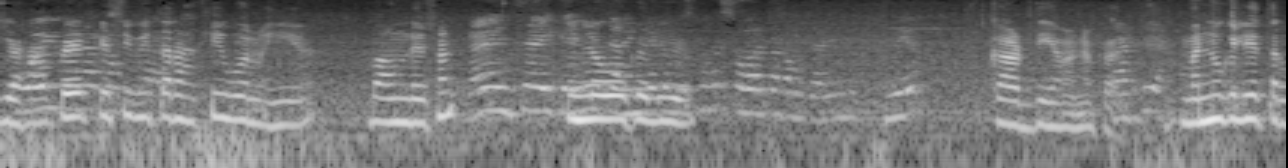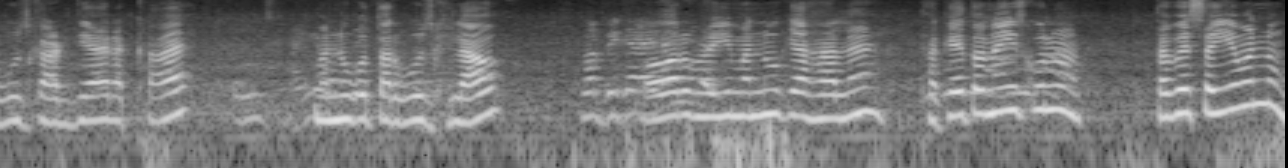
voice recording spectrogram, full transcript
यहाँ पे किसी भी तरह की वो नहीं है। फाउंडेशन इन लोगों के लिए। काट दिया मैंने पर। मन्नू के लिए तरबूज काट दिया है रखा है। मन्नू को तरबूज खिलाओ। और भाई मन्नू क्या हाल है? थके तो नहीं स्कूल में? तबीयत सही है मन्नू?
